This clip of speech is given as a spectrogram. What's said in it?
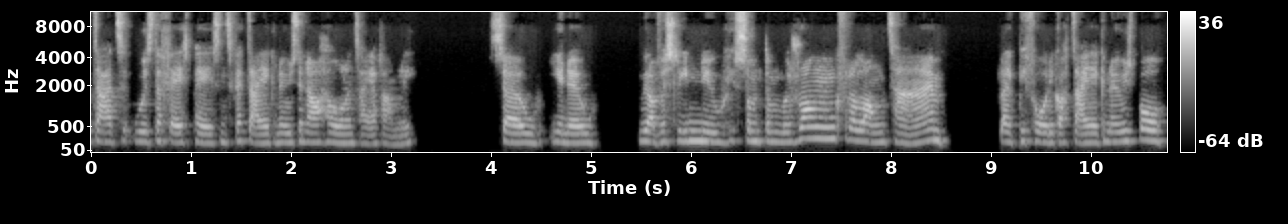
dad was the first person to get diagnosed in our whole entire family. So, you know, we obviously knew something was wrong for a long time like before he got diagnosed, but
